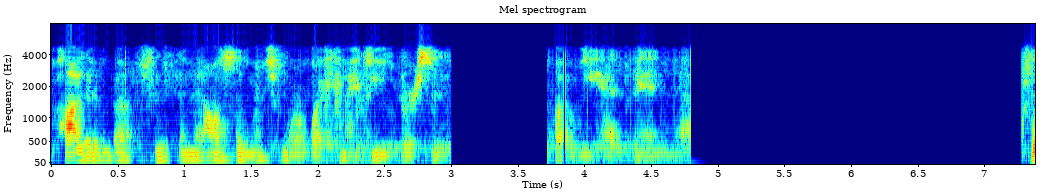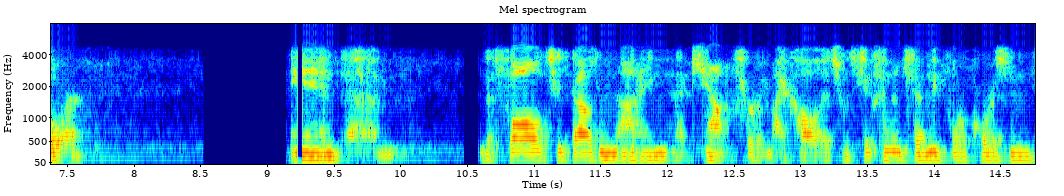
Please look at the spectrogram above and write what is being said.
positive about the system and also much more what can I do versus what we had been uh, for. And um, the fall 2009 account for my college was 674 courses.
